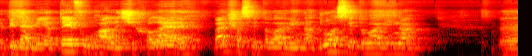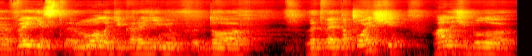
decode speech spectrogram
епідемія тифу Галичі, холери, Перша світова війна, Друга світова війна, виїзд молоді караїмів до Литви та Польщі. В Галичі було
